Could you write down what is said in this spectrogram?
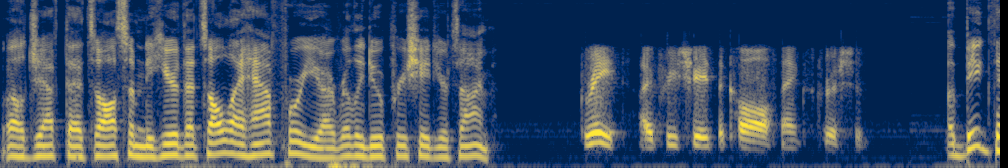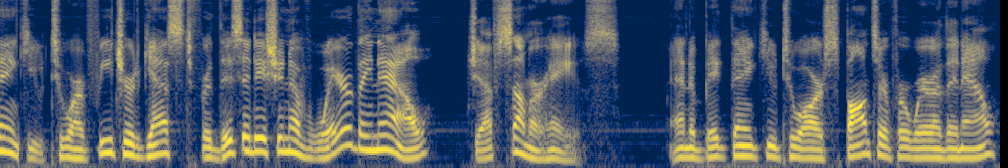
Well, Jeff, that's awesome to hear. That's all I have for you. I really do appreciate your time. Great. I appreciate the call. Thanks, Christian. A big thank you to our featured guest for this edition of Where Are They Now, Jeff Summerhays. And a big thank you to our sponsor for Where Are They Now,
